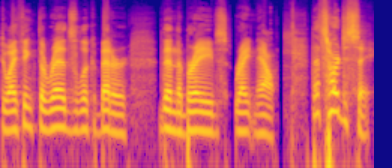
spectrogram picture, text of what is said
Do I think the Reds look better than the Braves right now? That's hard to say.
